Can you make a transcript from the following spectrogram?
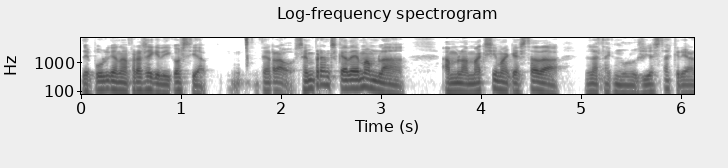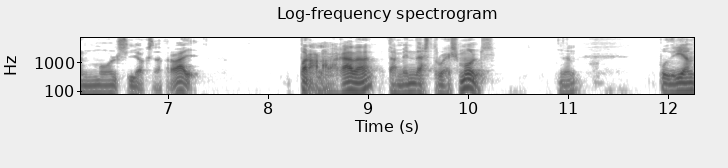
de publicar una frase que dic, hòstia, té raó, sempre ens quedem amb la, amb la màxima aquesta de la tecnologia està creant molts llocs de treball, però a la vegada també en destrueix molts. No? Podríem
